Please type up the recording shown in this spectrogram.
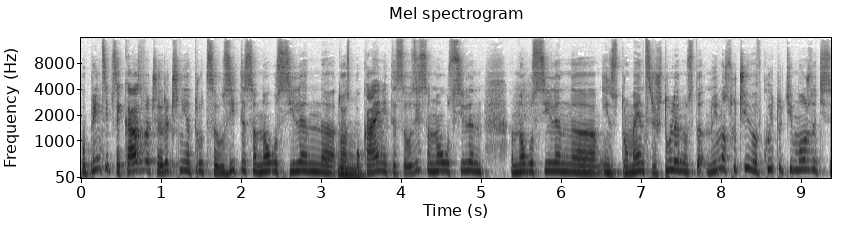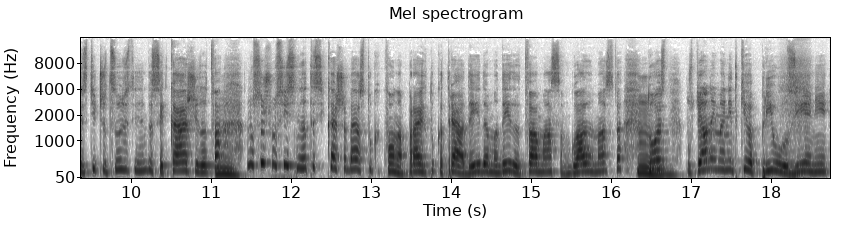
по принцип се казва, че ръчният труд, сълзите са много силен, т.е. покаяните сълзи са много силен, много силен а, инструмент срещу леността, но има случаи, в които ти може да ти се стичат сълзите, не да се кажеш и за това, но всъщност истината си кажеш, абе аз тук какво направих, тук трябва да ида, ма да ида това, ама аз съм гладен, аз това. Тоест, постоянно има едни такива прилози, едни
